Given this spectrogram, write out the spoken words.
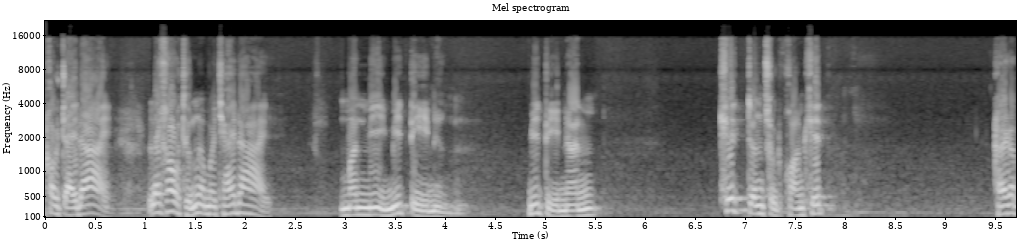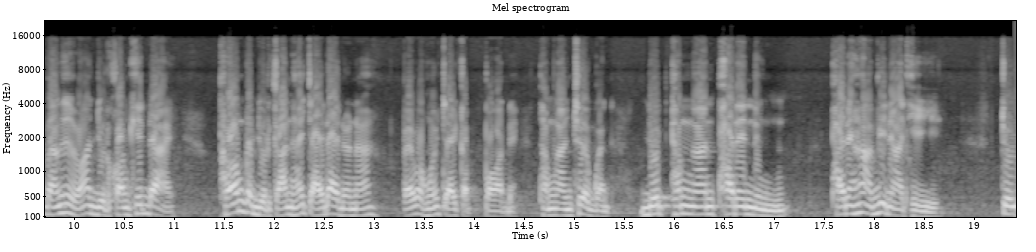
เข้าใจได้ และเข้าถึงแล้วมาใช้ได้ มันมีอีกมิติหนึ่ง มิตินั้น คิดจนสุดความคิด ใครก็ตามที่สามารถหยุดความคิดได้ พร้อมกับหยุดการหายใจได้ด้วยนะแปลว่าหัวใจกับปอดเนี่ยทำงานเชื่อมกัน หยุดทำงานภายในหนึ่งภายในห้าวินาที จึง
